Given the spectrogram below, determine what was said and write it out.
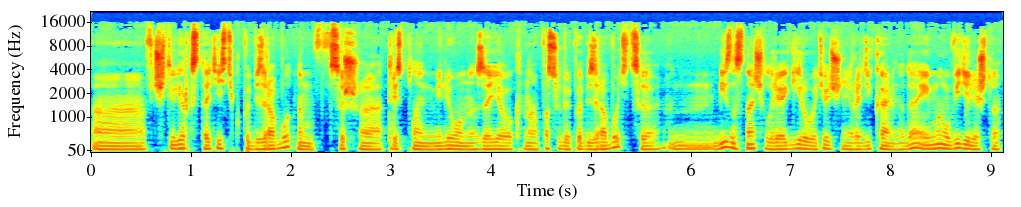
а, в четверг статистику по безработным в США 3,5 миллиона заявок на пособие по безработице. Бизнес начал реагировать очень радикально, да, и мы увидели, что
